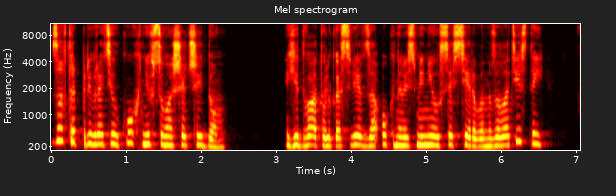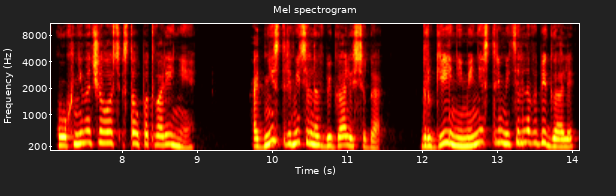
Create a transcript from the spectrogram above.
Завтрак превратил кухню в сумасшедший дом – Едва только свет за окнами сменился серого на золотистый, в кухне началось столпотворение. Одни стремительно вбегали сюда, другие не менее стремительно выбегали.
